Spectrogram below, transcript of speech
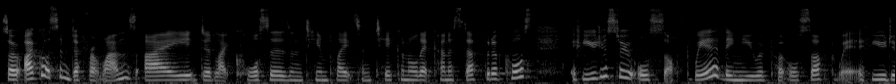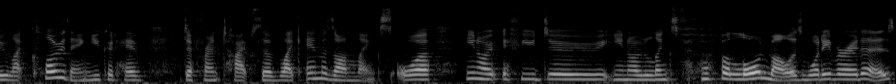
So I've got some different ones. I did like courses and templates and tech and all that kind of stuff. But of course, if you just do all software, then you would put all software. If you do like clothing, you could have different types of like Amazon links, or you know, if you do, you know, links for, for lawnmowers, whatever it is,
